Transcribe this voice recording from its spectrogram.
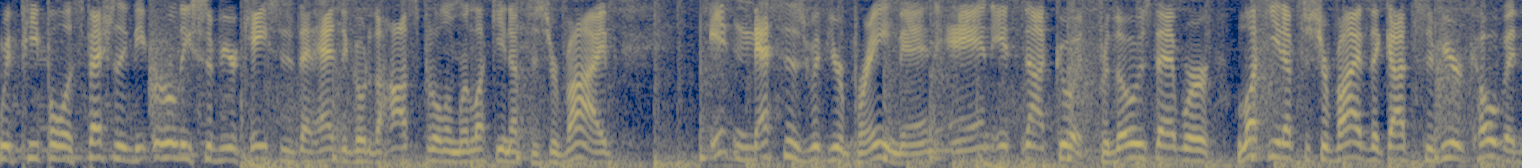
with people, especially the early severe cases that had to go to the hospital and were lucky enough to survive it messes with your brain, man, and it's not good. For those that were lucky enough to survive that got severe COVID,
